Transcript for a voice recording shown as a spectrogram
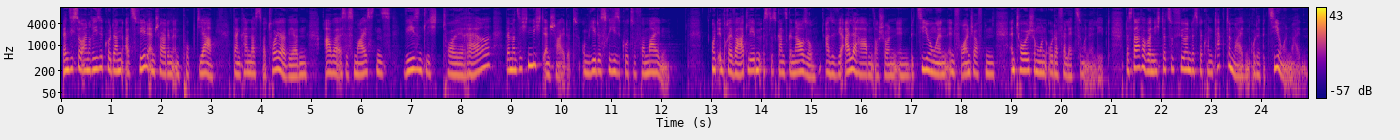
Wenn sich so ein Risiko dann als Fehlentscheidung entpuppt, ja, dann kann das zwar teuer werden, aber es ist meistens wesentlich teurer, wenn man sich nicht entscheidet, um jedes Risiko zu vermeiden. Und im Privatleben ist es ganz genauso. Also wir alle haben doch schon in Beziehungen, in Freundschaften Enttäuschungen oder Verletzungen erlebt. Das darf aber nicht dazu führen, dass wir Kontakte meiden oder Beziehungen meiden.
